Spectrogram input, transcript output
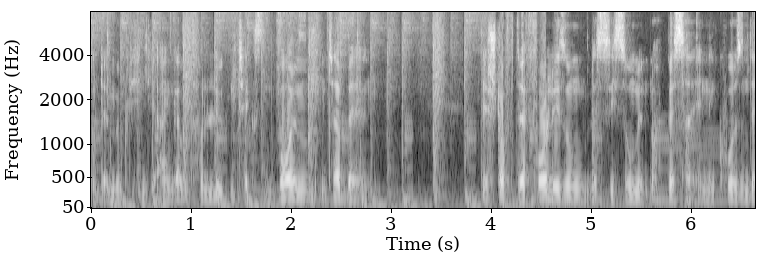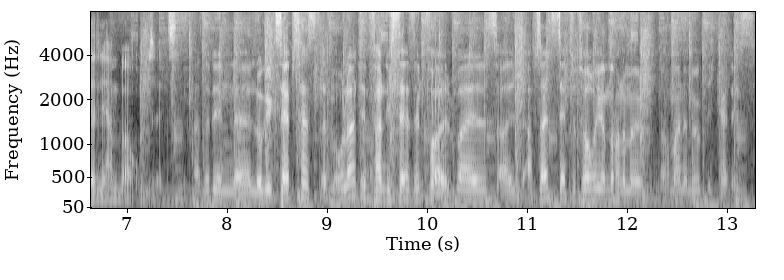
und ermöglichen die Eingabe von Lückentext in Bäumen und Tabellen. Der Stoff der Vorlesung lässt sich somit noch besser in den Kursen der Lernbar umsetzen. Also den äh, Logik-Selbsttest im OLAT, den fand ich sehr sinnvoll, weil es halt abseits der Tutorium noch, eine, noch mal eine Möglichkeit ist,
